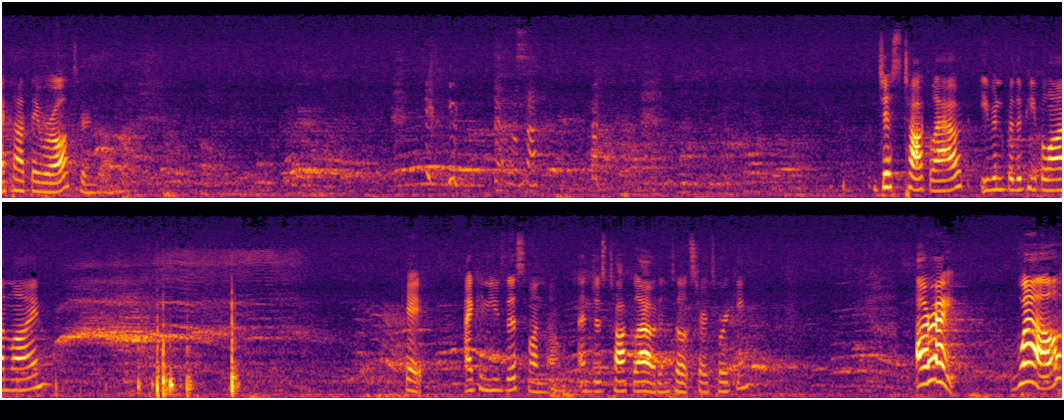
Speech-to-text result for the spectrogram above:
I thought they were all turned on. Just talk loud, even for the people online. Okay, I can use this one though, and just talk loud until it starts working. All right. Well,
